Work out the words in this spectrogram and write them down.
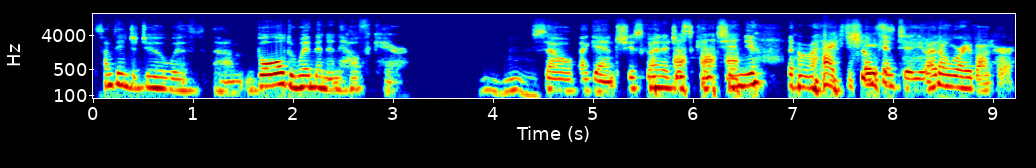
something to do with um, bold women in healthcare. Mhm. So again, she's going to just continue. right. She'll she's- continue. I don't worry about her.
